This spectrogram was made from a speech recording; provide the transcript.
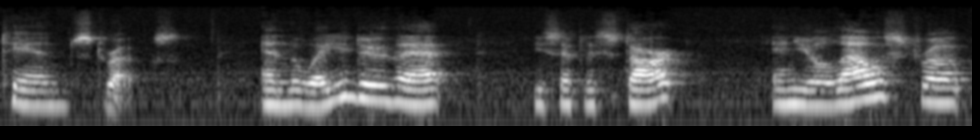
10 strokes. And the way you do that, you simply start and you allow a stroke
